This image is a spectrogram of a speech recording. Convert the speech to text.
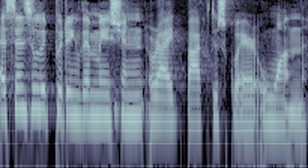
essentially putting the mission right back to square one.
